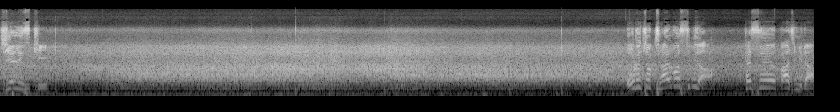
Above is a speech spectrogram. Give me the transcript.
지엘린스키. 오른쪽 잘 봤습니다. 패스 빠집니다.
